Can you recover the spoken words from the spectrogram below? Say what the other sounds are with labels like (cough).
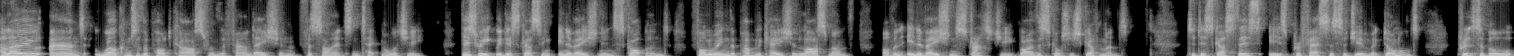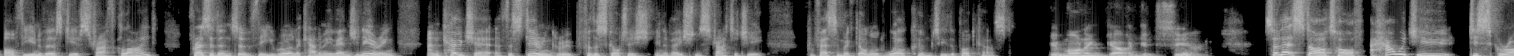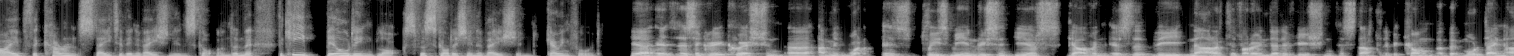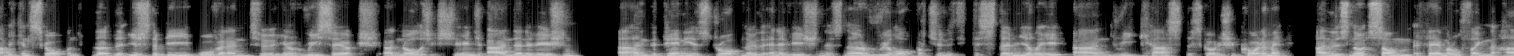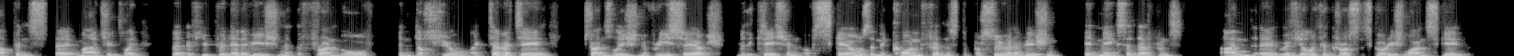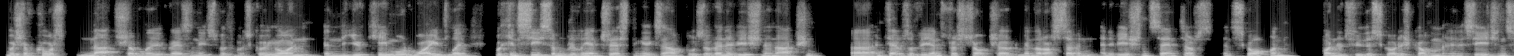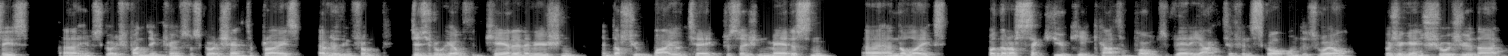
Hello, and welcome to the podcast from the Foundation for Science and Technology. This week, we're discussing innovation in Scotland following the publication last month of an innovation strategy by the Scottish Government. To discuss this is Professor Sir Jim McDonald, Principal of the University of Strathclyde, President of the Royal Academy of Engineering, and co chair of the steering group for the Scottish Innovation Strategy. Professor McDonald, welcome to the podcast. Good morning, Gavin. Good to see you. So let's start off. How would you describe the current state of innovation in Scotland and the, the key building blocks for Scottish innovation going forward? Yeah, it's, a great question. Uh, I mean, what has pleased me in recent years, Gavin, is that the narrative around innovation has started to become a bit more dynamic in Scotland. That, that used to be woven into, you know, research and knowledge exchange and innovation. I think the penny has dropped now. That innovation is now a real opportunity to stimulate and recast the Scottish economy. And it's not some ephemeral thing that happens uh, magically. That if you put innovation at the front of industrial activity, translation of research, but the creation of skills and the confidence to pursue innovation, it makes a difference. And uh, if you look across the Scottish landscape, which of course naturally resonates with what's going on in the UK more widely, we can see some really interesting examples of innovation in action. Uh, in terms of the infrastructure, I mean, there are seven innovation centres in Scotland, funded through the Scottish Government and its agencies, uh, you know, Scottish Funding Council, Scottish Enterprise, everything from digital health and care innovation, industrial biotech, precision medicine, uh, and the likes. But there are six UK catapults very active in Scotland as well which again shows you that,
